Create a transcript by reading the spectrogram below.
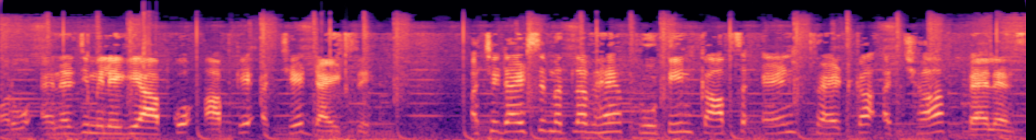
और वो एनर्जी मिलेगी आपको आपके अच्छे डाइट से. अच्छे डाइट से मतलब है प्रोटीन काप्स एंड फैट का अच्छा बैलेंस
